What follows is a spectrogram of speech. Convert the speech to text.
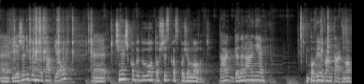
e, jeżeli bym je zapiął, ciężko by było to wszystko spoziomować, tak? Generalnie Powiem Wam tak, no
